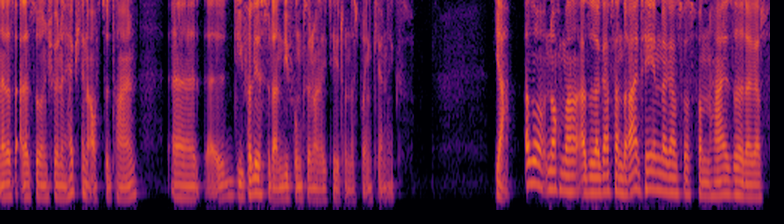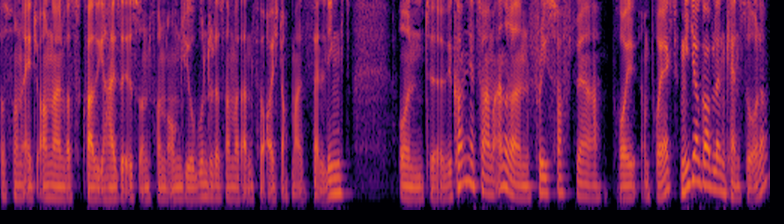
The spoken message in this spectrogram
ne, das alles so in schöne Häppchen aufzuteilen, äh, äh, die verlierst du dann, die Funktionalität, und das bringt ja nichts. Ja, also nochmal, also da gab's dann drei Themen, da gab's was von Heise, da gab's was von Age Online, was quasi Heise ist, und von OMG Ubuntu, das haben wir dann für euch nochmal verlinkt. Und äh, wir kommen jetzt zu einem anderen Free Software Projekt. Media Goblin kennst du, oder?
